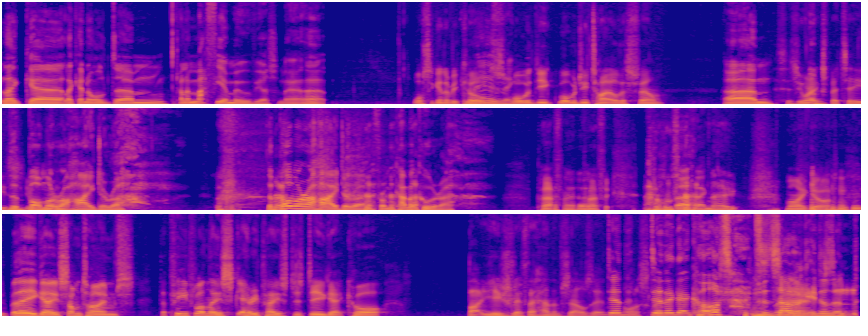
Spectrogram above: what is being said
like uh, like an old um, kind of mafia movie or something like that. What's it going to be called? Amazing. What would you What would you title this film? Um, This is your expertise. the Your- Bomber your- Hydera. the Bomber Hydera from Kamakura. Perfect, perfect. And on that note, my God. but there you go. Sometimes the people on those scary posters do get caught, but usually if they hand themselves in, Did, honestly, did they get caught? doesn't sound like it doesn't.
